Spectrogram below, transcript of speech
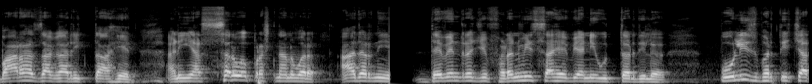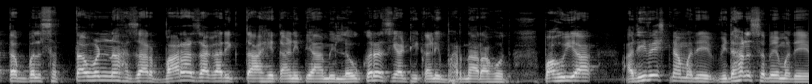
बारा जागा रिक्त आहेत. आणि या सर्व प्रश्नांवर आदरणीय देवेंद्रजी फडणवीस साहेब यांनी उत्तर दिलं. पोलीस भरतीच्या तब्बल सत्तावन्न हजार बारा जागा रिक्त आहेत आणि त्या आम्ही लवकरच या ठिकाणी भरणार आहोत. पाहूया अधिवेशनामध्ये विधानसभेमध्ये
